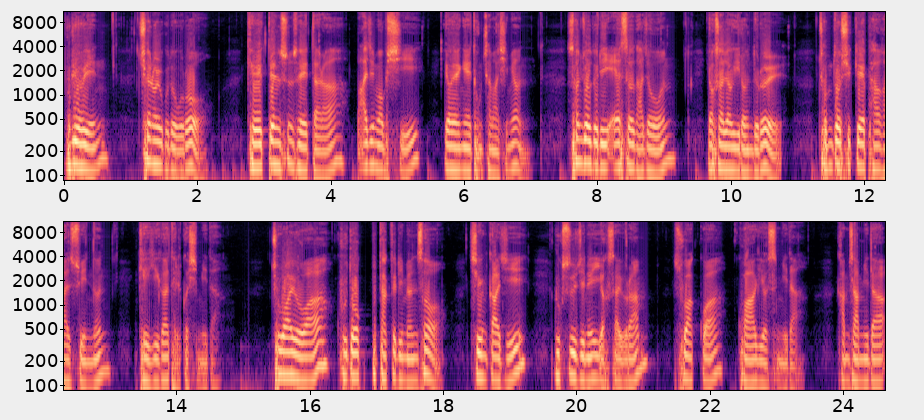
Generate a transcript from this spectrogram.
무료인 채널 구독으로 계획된 순서에 따라 빠짐없이 여행에 동참하시면 선조들이 애써 다져온 역사적 이론들을 좀 더 쉽게 파악할 수 있는 계기가 될 것입니다. 좋아요와 구독 부탁드리면서 지금까지 룩수진의 역사유람 수학과 과학이었습니다. 감사합니다.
